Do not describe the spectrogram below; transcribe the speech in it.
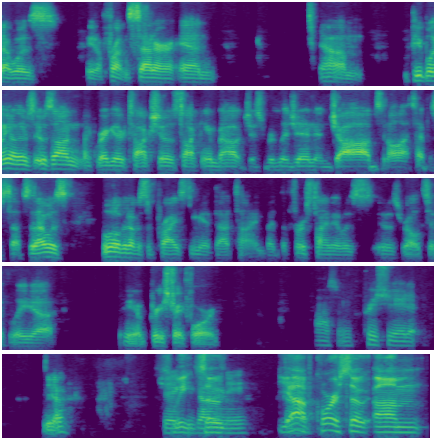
that was you know front and center, and um, people, you know, there's it was on like regular talk shows talking about just religion and jobs and all that type of stuff. So that was a little bit of a surprise to me at that time. But the first time it was it was relatively uh, you know pretty straightforward. Awesome. Appreciate it. Yeah. Jake, you Sweet. got So- any? Yeah, of course. So, um,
